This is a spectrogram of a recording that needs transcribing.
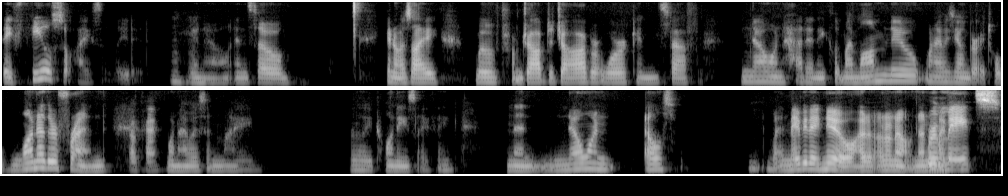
they feel so isolated you Mhm. know and so you know as i moved from job to job or work and stuff no one had any clue my mom knew when i was younger i told one other friend Okay. when i was in my early 20s i think and then no one else and maybe they knew i don't, I don't know none of my Roommates,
